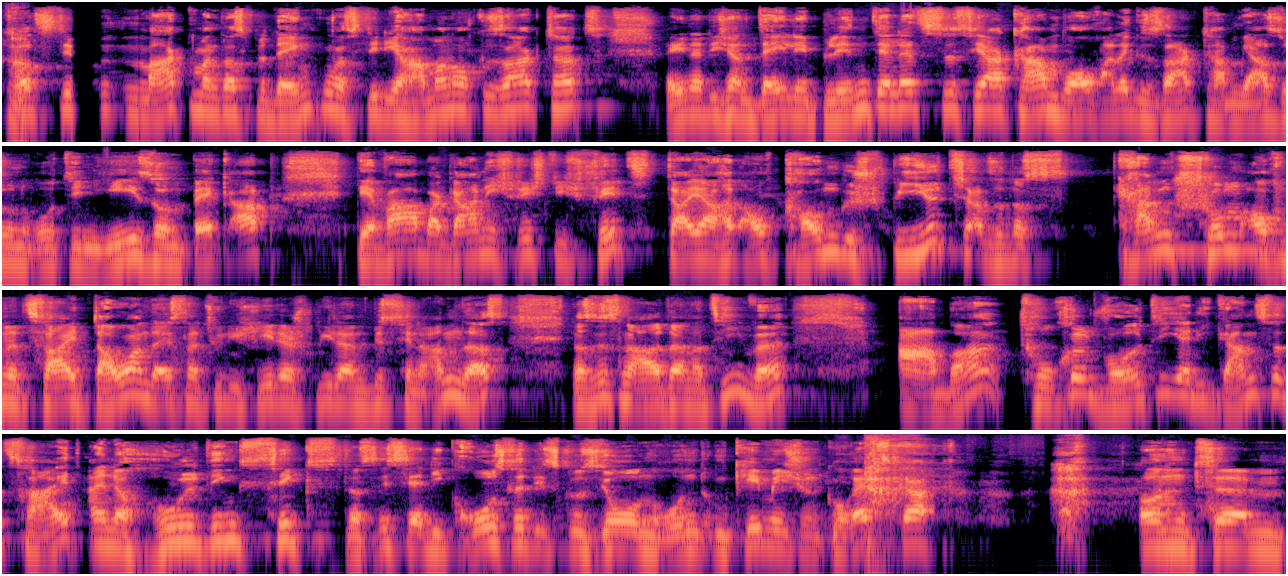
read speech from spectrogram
Trotzdem ja. mag man das bedenken, was Didi Hammer noch gesagt hat. Erinnere dich an Daily Blind, der letztes Jahr kam, wo auch alle gesagt haben, ja, so ein Routinier, so ein Backup. Der war aber gar nicht richtig fit. Dyer hat auch kaum gespielt. Also das kann schon auch eine Zeit dauern. Da ist natürlich jeder Spieler ein bisschen anders. Das ist eine Alternative. Aber Tuchel wollte ja die ganze Zeit eine Holding Six. Das ist ja die große Diskussion rund um Kimmich und Goretzka. Und ähm,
